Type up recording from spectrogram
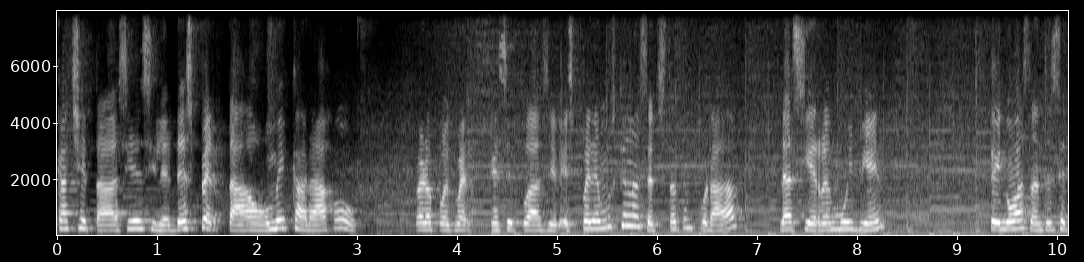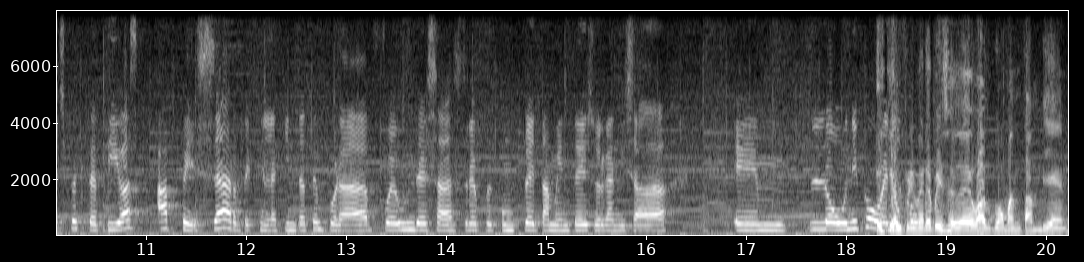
cachetadas y decirle, despertado, me carajo. Pero pues bueno, ¿qué se puede hacer? Esperemos que en la sexta temporada la cierren muy bien tengo bastantes expectativas a pesar de que en la quinta temporada fue un desastre, fue completamente desorganizada. Em, lo único bueno... Y que el primer episodio de Batwoman también.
